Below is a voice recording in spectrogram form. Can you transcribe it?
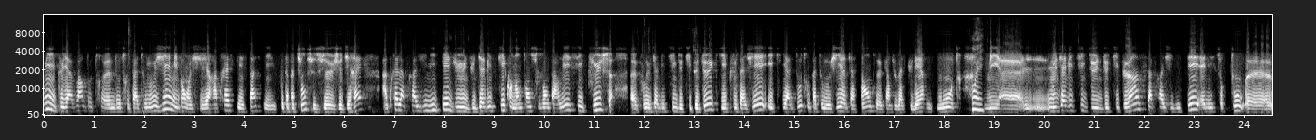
Oui, il peut y avoir d'autres d'autres pathologies, mais bon, après, c'est ça, c'est faut pas de je, je dirais. Après, la fragilité du, du diabétique, on entend souvent parler, c'est plus euh, pour le diabétique de type 2 qui est plus âgé et qui a d'autres pathologies adjacentes, euh, cardiovasculaires ou autres. Oui. Mais euh, le diabétique de, de, type 1, sa fragilité, elle est surtout euh,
